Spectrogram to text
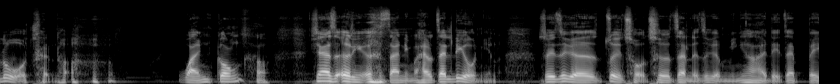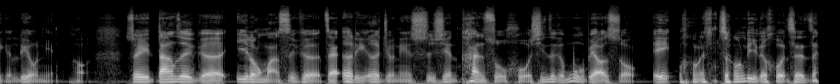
落成哈，完工哈。现在是二零二三，你们还有在六年，所以这个最丑车站的这个名号还得再背个六年哈。所以当这个伊隆马斯克在二零二九年实现探索火星这个目标的时候，诶，我们中立的火车站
